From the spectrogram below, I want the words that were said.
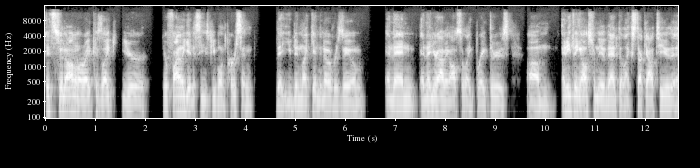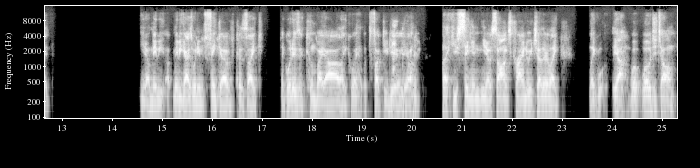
it's phenomenal, right? Because like you're you're finally getting to see these people in person that you've been like getting to know over Zoom, and then and then you're having also like breakthroughs. Um, anything else from the event that like stuck out to you that you know maybe maybe guys wouldn't even think of because like like what is it kumbaya like what, what the fuck do you do you know like you singing you know songs crying to each other like like yeah what, what would you tell them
